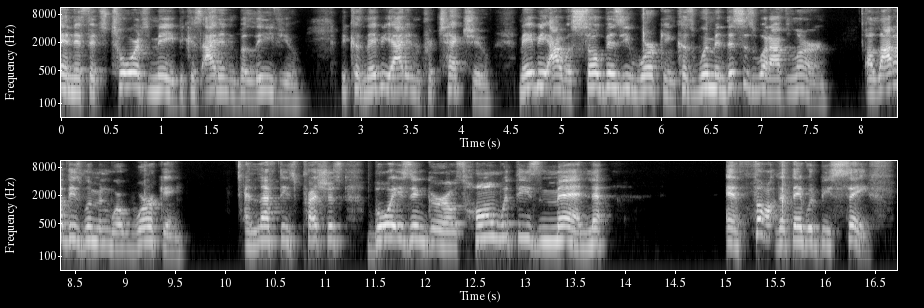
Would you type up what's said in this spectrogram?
And if it's towards me because I didn't believe you, because maybe I didn't protect you, maybe I was so busy working, because women, this is what I've learned. A lot of these women were working and left these precious boys and girls home with these men and thought that they would be safe.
